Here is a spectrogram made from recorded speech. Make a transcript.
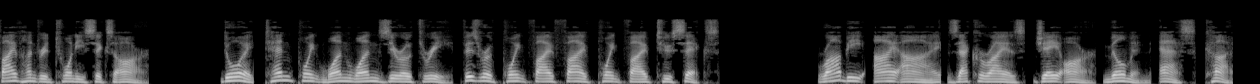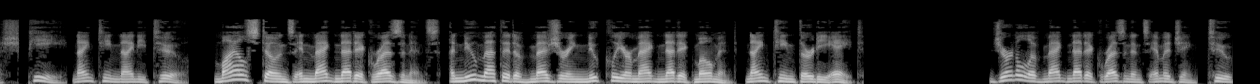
526R. doi 10.1103, physrev.55.526. Rabi, I. I., Zacharias, J. R., Millman, S., Kusch, P. 1992. Milestones in Magnetic Resonance, A New Method of Measuring Nuclear Magnetic Moment, 1938. Journal of Magnetic Resonance Imaging, 2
